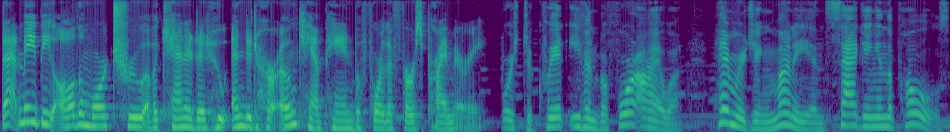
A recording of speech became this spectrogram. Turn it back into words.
That may be all the more true of a candidate who ended her own campaign before the first primary. Forced to quit even before Iowa, hemorrhaging money and sagging in the polls,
